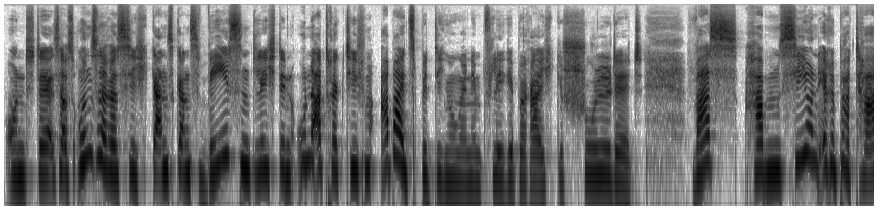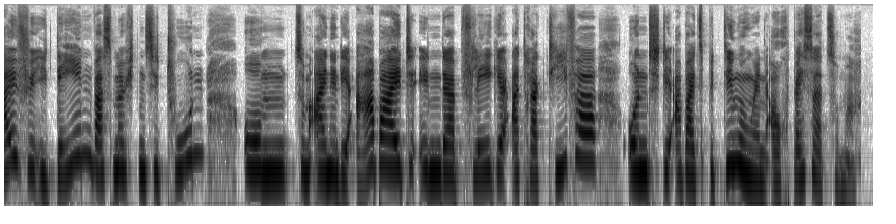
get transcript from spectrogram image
Und der ist aus unserer Sicht ganz, ganz wesentlich den unattraktiven Arbeitsbedingungen im Pflegebereich geschuldet. Was haben Sie und Ihre Partei für Ideen? Was möchten Sie tun, um zum einen die Arbeit in der Pflege attraktiver und die Arbeitsbedingungen auch besser zu machen?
